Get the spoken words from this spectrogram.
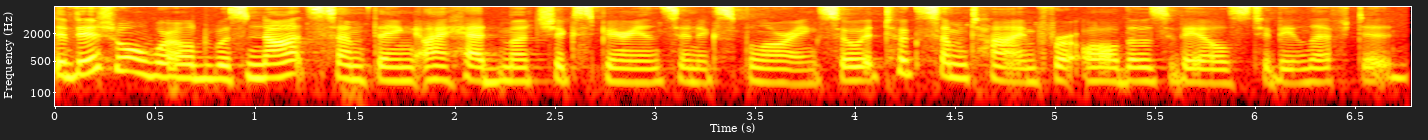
The visual world was not something I had much experience in exploring, so it took some time for all those veils to be lifted.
